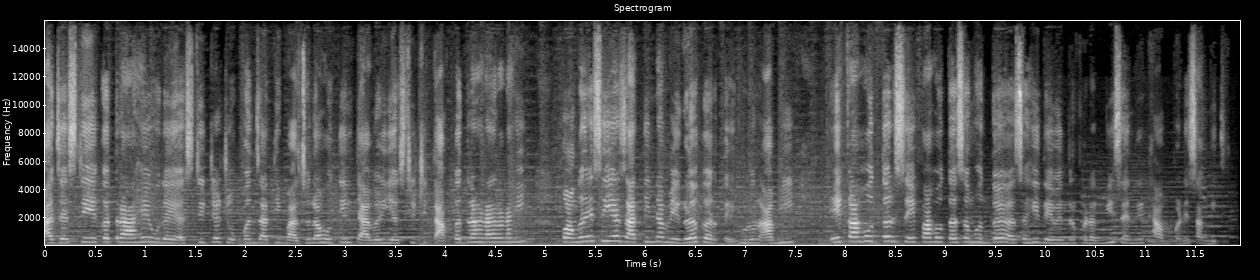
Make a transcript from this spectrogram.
आज एस टी एकत्र आहे. उद्या एस टीच्या चोपन्न जाती बाजूला होतील. त्यावेळी एस टीची ताकद राहणार नाही. काँग्रेस ही या जातींना वेगळं करते. म्हणून आम्ही एक आहोत तर सेफ आहोत असं म्हणतोय असंही देवेंद्र फडणवीस यांनी ठामपणे सांगितलं.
